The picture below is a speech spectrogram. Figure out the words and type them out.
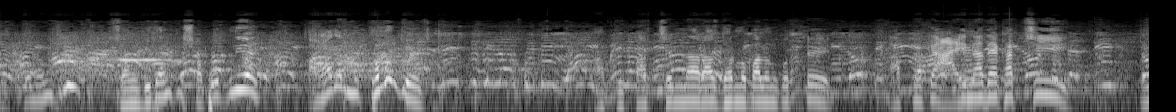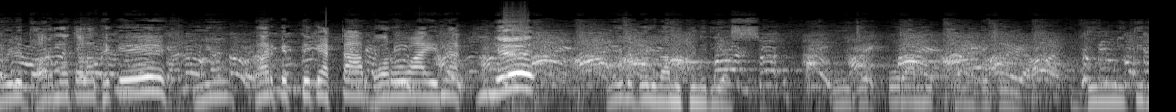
মুখ্যমন্ত্রী সংবিধানকে শপথ নিয়ে আমাদের মুখ্যমন্ত্রী হয়েছে। আপনি পারছেন না রাজধর্ম পালন করতে। আপনাকে আয়না দেখাচ্ছি। নইলে ধর্মতলা থেকে নিউ মার্কেট থেকে একটা বড় আয়না কিনে নইলে বলুন আমি কিনে দিয়ে আসছি। নিজের পোড়া মুখখানা দেখুন। দুর্নীতির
